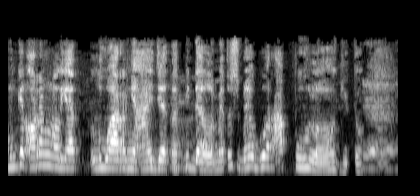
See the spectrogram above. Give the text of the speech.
mungkin orang ngelihat luarnya aja tapi Hmm. dalamnya tuh sebenarnya gue rapuh loh gitu. Iya.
